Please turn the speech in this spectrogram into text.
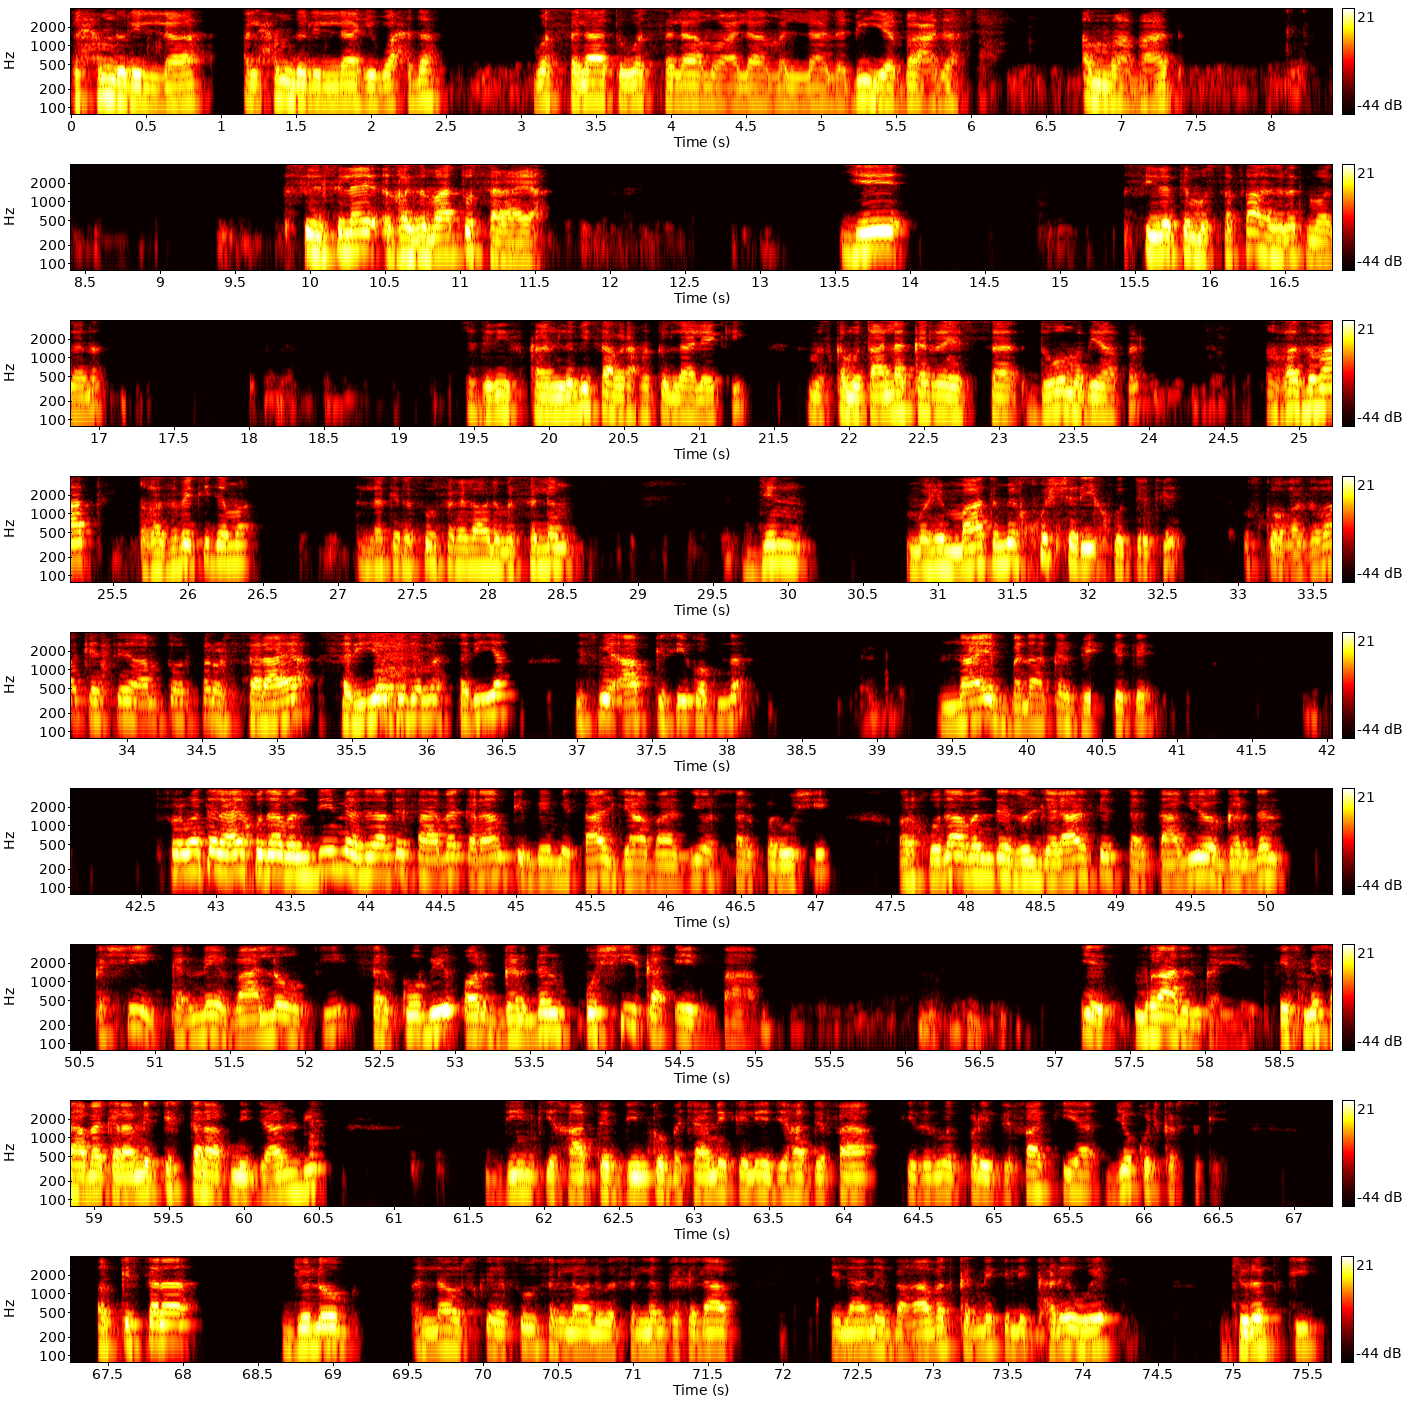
الحمد للہ الحمد للہ وحدہ والصلاة والسلام على من لا نبی بعدہ اما بعد، سلسلہ غزوات السرایہ یہ سیرت مصطفیٰ حضرت مولانا ادریس کانلبی صاحب رحمۃ اللہ علیہ کی، ہم اس کا مطالعہ کر رہے ہیں حصہ دوم اب یہاں پر. غزوات، غزوے کی جمع، اللہ کے رسول صلی اللہ علیہ وسلم جن مہمات میں خوش شریک ہوتے تھے، اس کو غزوہ کہتے ہیں عام طور پر، اور سرایا، سریہ کی جمع سریہ، جس میں آپ کسی کو اپنا نائب بنا کر بھیجتے تھے۔ فرماتے رائے خدا بندی میں حضرات صحابہ کرام کی بے مثال جاں بازی اور سرفروشی اور خدا بند ذوالجلال سے سرتابی اور گردن کشی کرنے والوں کی سرکوبی اور گردن کشی کا ایک باب۔ یہ مراد ان کا یہ کہ اس میں صحابہ کرام نے کس طرح اپنی جان دی، دین کی خاطر، دین کو بچانے کے لیے جہاں دفاع کی ضرورت پڑی، دفاع کیا، جو کچھ کر سکے۔ اور کس طرح جو لوگ اللہ اور اس کے رسول صلی اللہ علیہ وسلم کے خلاف اعلان بغاوت کرنے کے لیے کھڑے ہوئے جرت کی،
